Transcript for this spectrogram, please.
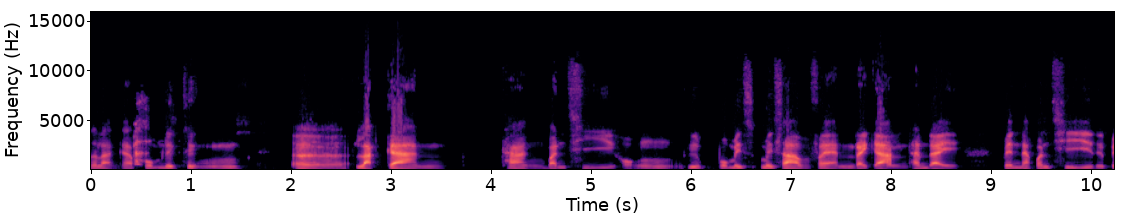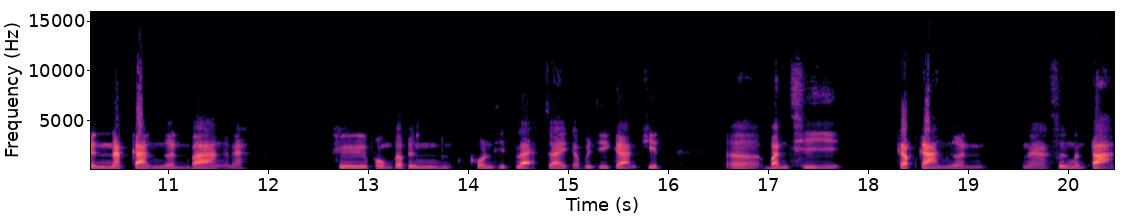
สลัดครับ ผมนึกถึง เอ่อหลักการทางบัญชีของคือผมไม่ไม่ทราบแฟนรายการท่านใดเป็นนักบัญชีหรือเป็นนักการเงินบ้างนะ คือผมก็เป็นคนที่แปลกใจกับวิธีการคิดบัญชีกับการเงินนะซึ่งมันต่าง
